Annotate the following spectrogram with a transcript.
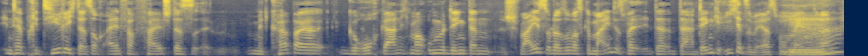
interpretiere ich das auch einfach falsch, dass äh, mit Körpergeruch gar nicht mal unbedingt dann Schweiß oder sowas gemeint ist, weil da, da denke ich jetzt im ersten Moment dran.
